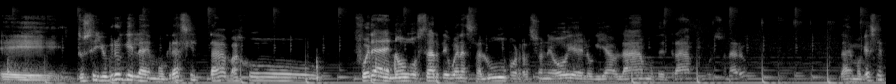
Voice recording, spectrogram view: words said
Eh, entonces yo creo que la democracia está bajo, fuera de no gozar de buena salud por razones obvias de lo que ya hablábamos de Trump y Bolsonaro, la democracia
